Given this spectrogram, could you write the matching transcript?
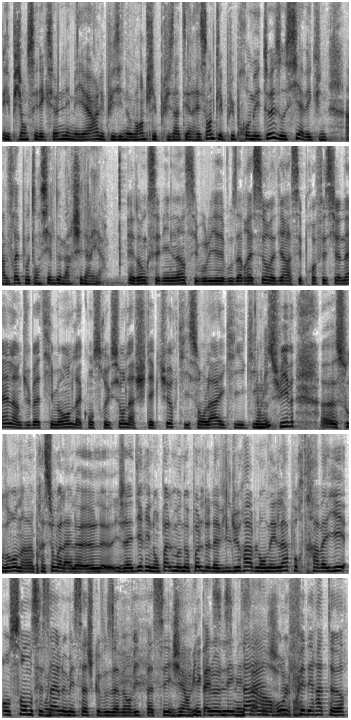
et puis on sélectionne les meilleures, les plus innovantes, les plus intéressantes, les plus prometteuses aussi, avec une, un vrai potentiel de marché derrière. Et donc, Céline Lin, si vous vouliez vous adresser, on va dire, à ces professionnels hein, du bâtiment, de la construction, de l'architecture qui sont là et qui, qui nous suivent, euh, souvent on a l'impression, voilà, j'allais dire, ils n'ont pas le monopole de la ville durable. On est là pour travailler ensemble. C'est ça le message que vous avez envie de passer. J'ai envie de passer L'État a un rôle fédérateur.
